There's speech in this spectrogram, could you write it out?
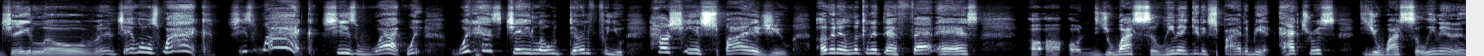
J Lo, J Lo's whack. She's whack. She's whack. What what has J Lo done for you? How she inspired you? Other than looking at that fat ass, or, or, or, did you watch Selena get inspired to be an actress? Did you watch Selena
